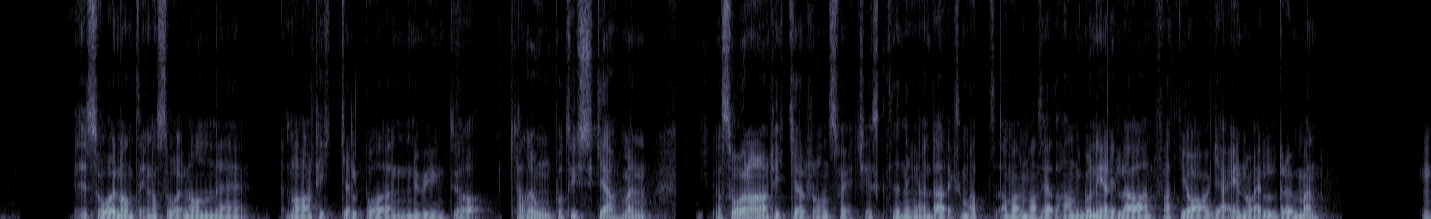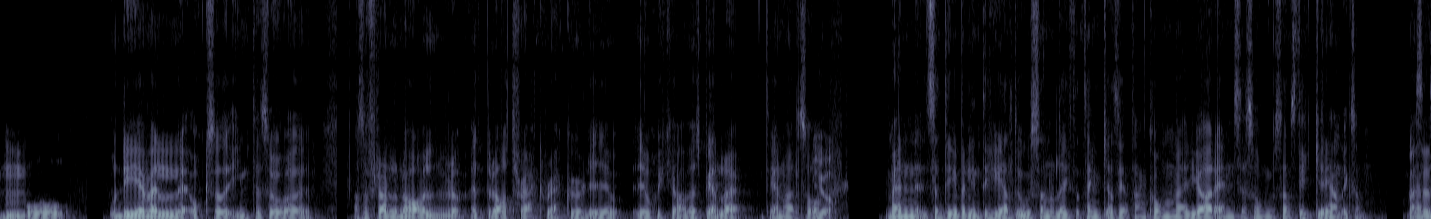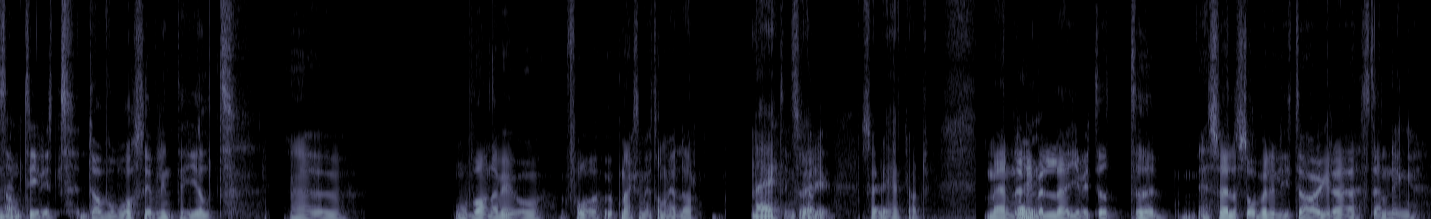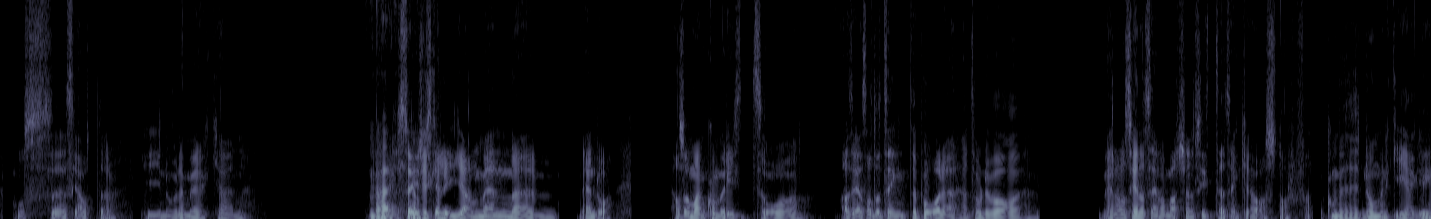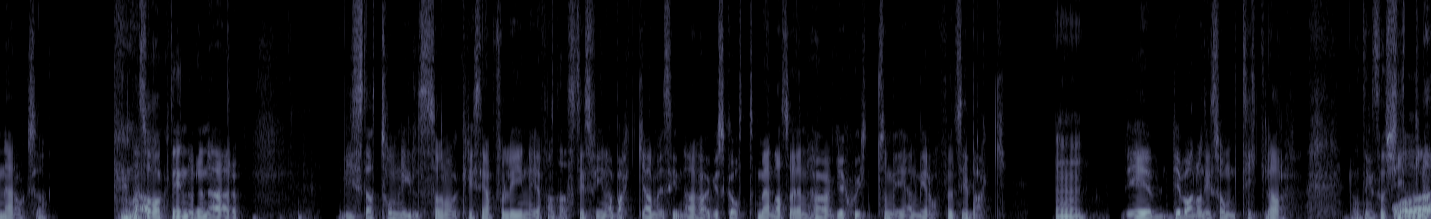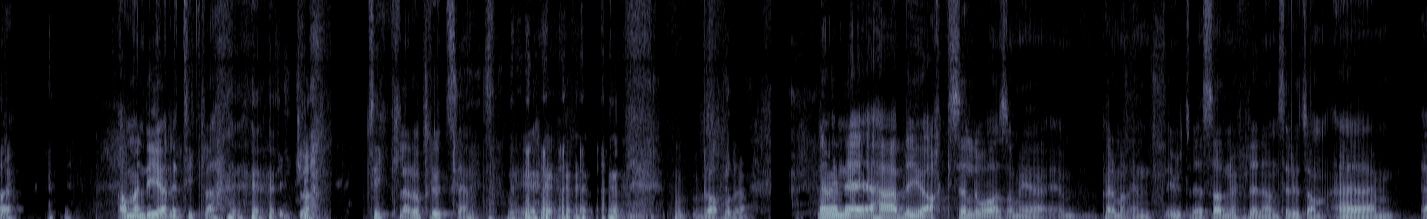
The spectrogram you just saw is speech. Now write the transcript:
jag såg någonting, jag såg någon, eh, någon artikel på, nu är inte jag kanon på tyska, men jag såg någon artikel från schweizisk tidning där liksom att man säger att han går ner i lön för att jaga NHL-drömmen. Mhm. Och, och det är väl också inte så, alltså Frölunda har väl ett bra- ett bra track record i, i att skicka över spelare till NHL så. Ja, Men så det är väl inte helt osannolikt att tänka sig att han kommer göra en säsong och sen sticker igen liksom. men sen Men, samtidigt, Davos är väl inte helt uh, ovana vid att få uppmärksamhet om heller. Nej, så är, det, ju. så är det helt klart. Men, Men- det är väl eh, givet att eh, SHL står väl i lite högre ställning hos uh, scouter i Nordamerika än den Verkligen. schweiziska ligan, men eh, ändå. Alltså man kommer hit och alltså jag satt och tänkte på det, jag tror det var en av de senaste hemmamatcherna sitter jag och tänker, ja snart fan, kommer Dominik Egli in här också. Man Ja. saknar ändå den här, visst att Tom Nilsson och Christian Folin är fantastiskt fina backar med sina högerskott, men alltså en högerskytt som är en mer offensiv back. Mm. Det är, det är bara någonting som ticklar. Någonting som kittlar. Ja men det gör det, ticklar. ticklar. Ticklar och pruttcent. Bra på det där. Nej men eh, här blir ju Axel då som är permanent utvisad nu för tiden ser det ut som. Eh,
